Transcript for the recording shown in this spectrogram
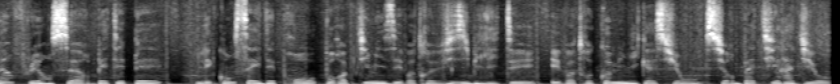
L'influenceur BTP, les conseils des pros pour optimiser votre visibilité et votre communication sur Bâti Radio.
